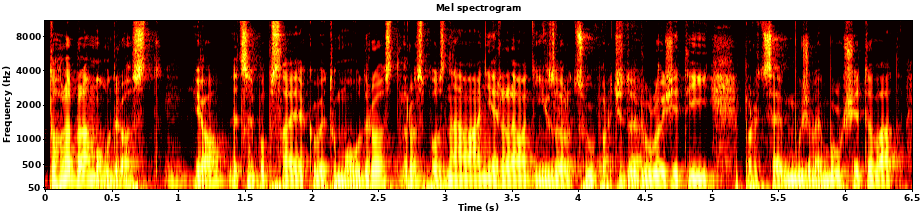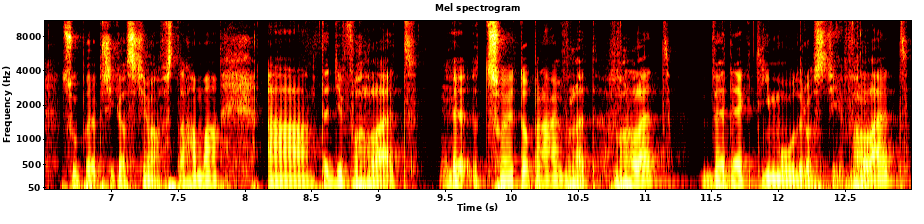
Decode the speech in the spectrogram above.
Tohle byla moudrost, mm. jo, teď jsme popsali jakoby tu moudrost, rozpoznávání relevantních vzorců, proč je to důležitý, proč se můžeme bullshitovat, super příklad s těma vztahama a teď vhled, mm. co je to právě vhled? Vhled vede k té moudrosti. Vhled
